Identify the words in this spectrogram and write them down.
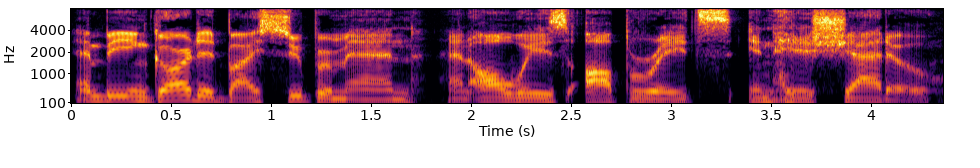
and being guarded by Superman and always operates in his shadow.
